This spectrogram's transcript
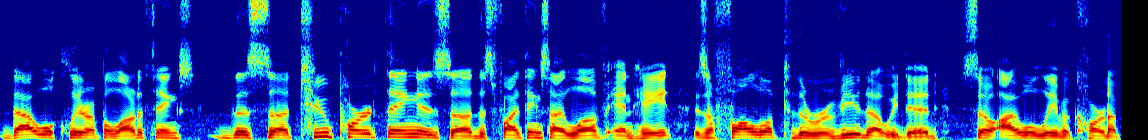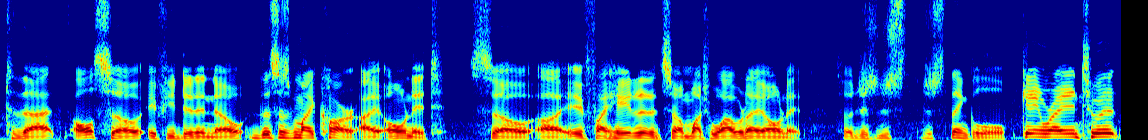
that will clear up a lot of things. This uh, two-part thing is uh, this five things I love and hate is a follow-up to the review that we did. So I will leave a card up to that. Also, if you didn't know, this is my car. I own it. So uh, if I hated it so much, why would I own it? So just, just, just think a little. Getting right into it,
